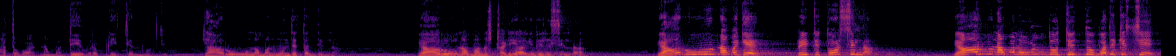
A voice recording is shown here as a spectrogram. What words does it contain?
ಅಥವಾ ನಮ್ಮ ದೇವರ ಪ್ರೀತಿಯನ್ನು ನೋಡ್ತೀವೋ, ಯಾರೂ ನಮ್ಮನ್ನು ಮುಂದೆ ತಂದಿಲ್ಲ. ಯಾರೂ ನಮ್ಮನ್ನು ಸ್ಟಡಿಯಾಗಿ ನಿಲ್ಲಿಸಿಲ್ಲ. ಯಾರೂ ನಮಗೆ ಪ್ರೀತಿ ತೋರಿಸಿಲ್ಲ. ಯಾರೂ ನಮ್ಮನ್ನು ಉಂಡು ತಿದ್ದು ಬದುಕಿಸಿ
